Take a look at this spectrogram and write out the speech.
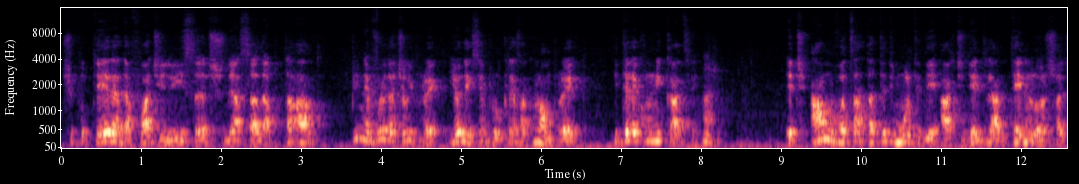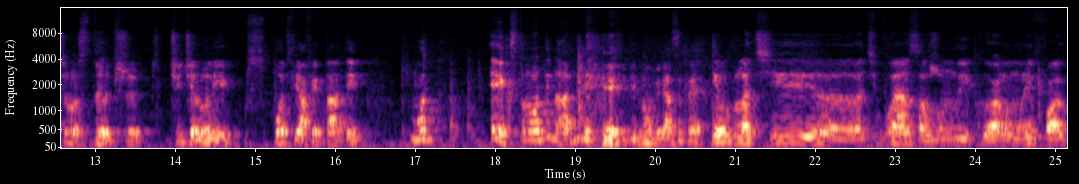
și puterea de a face research și de a se adapta prin nevoile acelui proiect. Eu, de exemplu, lucrez acum la un proiect de telecomunicații. Așa. Deci am învățat atât de multe de accidentele antenelor și acelor stâlpi și ce celule pot fi afectate, în mod extraordinar de repede, nu venea să cred. Timp la ce, la ce voiam să ajung e că am lămurit fa-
